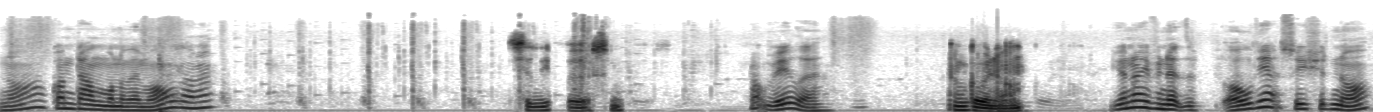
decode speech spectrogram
No, I've gone down one of them holes, haven't I? Silly person. Not really. I'm going on. You're not even at the hole yet, so you should know.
